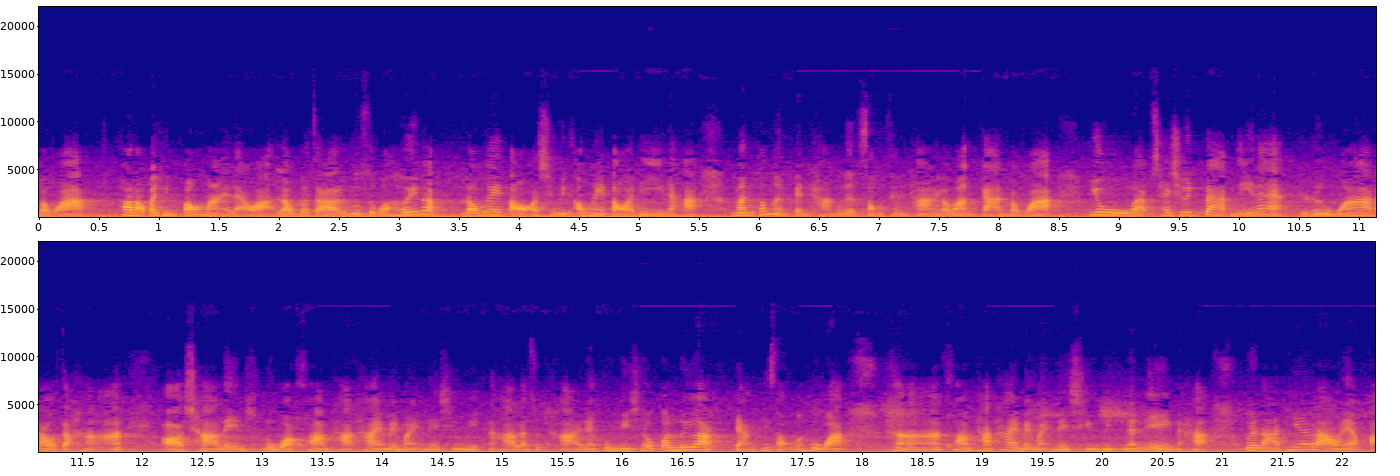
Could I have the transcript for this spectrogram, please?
แบบว่า พอเราไปถึงเป้าหมายแล้วอะเราก็จะรู้สึกว่าเฮ้ยแบบเราไงต่อชีวิตเอาไงต่อดีนะคะ มันก็เหมือนเป็นทางเลือกสองเส้นทางระหว่างการแบบว่า อยู่แบบใช้ชีวิตแบบนี้แหละ หรือว่าเราจะหา ชาเลนจ์หรือว่าความท้าทายใหม่ ๆ ในชีวิตนะคะ และสุดท้ายเนี่ยคุณมิเชลก็เลือกอย่างที่สองก็คือว่า หาความท้าทายใหม่ ๆ ในชีวิตนั่นเองนะคะ เวลาที่เราเนี่ยไป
